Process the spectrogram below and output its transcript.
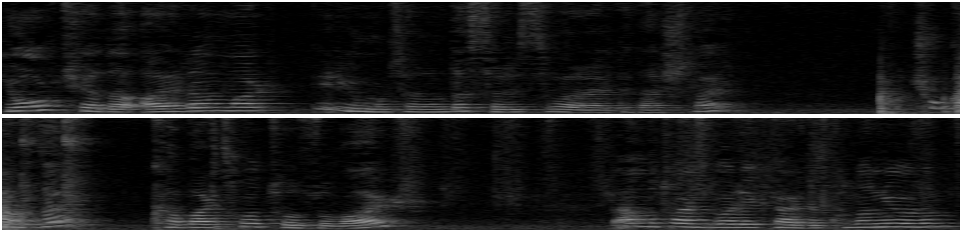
yoğurt ya da ayran var. Bir yumurtanın da sarısı var arkadaşlar. Çok az da kabartma tozu var. Ben bu tarz böreklerde kullanıyorum.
